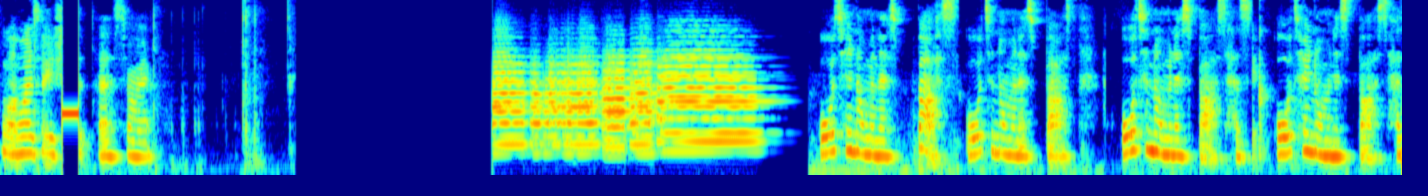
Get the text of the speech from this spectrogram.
Why am I so shit at this? Right. Autonomous bus. Autonomous bus. Autonomous bus has autonomous bus has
